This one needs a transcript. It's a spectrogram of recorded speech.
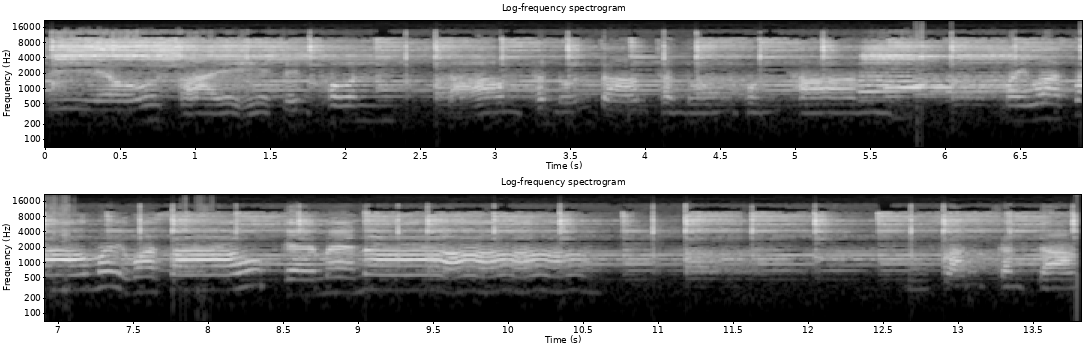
เสียวใส่เส้นทนตามถนนตามถนนหนทาง ไม่ว่าสาวไม่ว่าสาว แก่แม่นาฟังกันจัง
